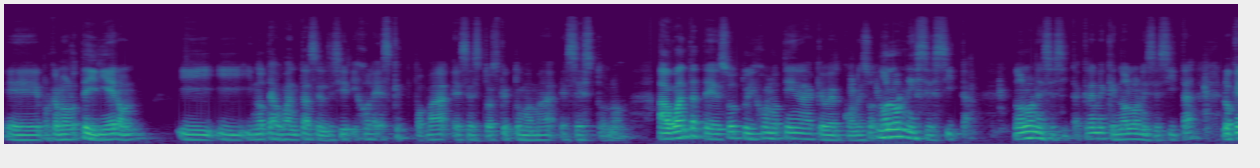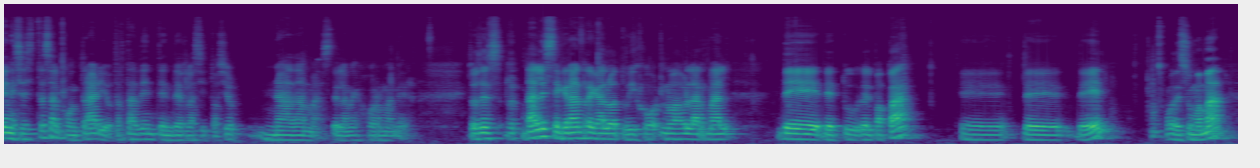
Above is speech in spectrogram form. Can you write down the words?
eh, porque a lo mejor te hirieron, y, no te aguantas el decir, híjole, es que tu papá es esto, es que tu mamá es esto, ¿no? Aguántate eso, tu hijo no tiene nada que ver con eso, no lo necesita, no lo necesita, créeme que no lo necesita, lo que necesita es al contrario, tratar de entender la situación, nada más, de la mejor manera. Entonces, dale ese gran regalo a tu hijo, no hablar mal de, tu, del papá, eh, de, de él o de su mamá,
